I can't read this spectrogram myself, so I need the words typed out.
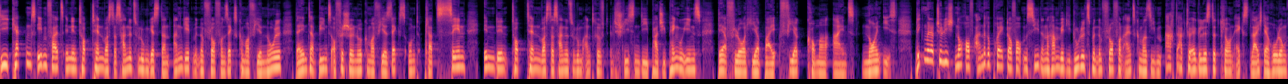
Die Captains ebenfalls in den Top 10, was das Handelsvolumen gestern angeht, mit einem Floor von 6,40. Dahinter Beans Official 0,46 und Platz 10 in den Top 10, was das Handelsvolumen antrifft, schließen die Pudgy Penguins. Der Floor hier bei 4,19 ist. Blicken wir natürlich noch auf andere Projekte auf OpenSea, dann haben wir die Doodles mit einem Floor von 1,78 aktuell gelistet. Clone X leicht Erholung,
